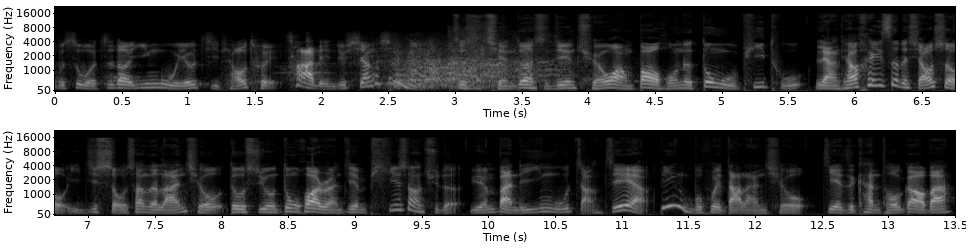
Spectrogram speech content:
不是我知道鹦鹉有几条腿，差点就相信你了。这是前段时间全网爆红的动物 P 图，两条黑色的小手以及手上的篮球都是用动画软件 P 上去的。原版的鹦鹉长这样，并不会打篮球。接着看投稿吧。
